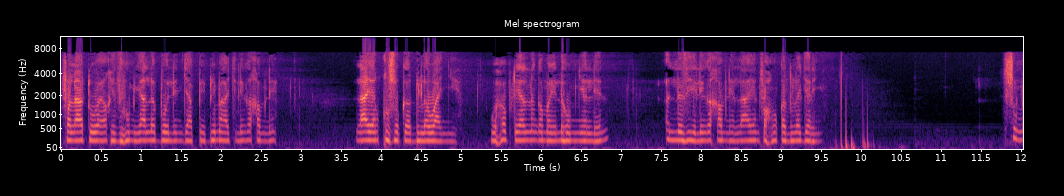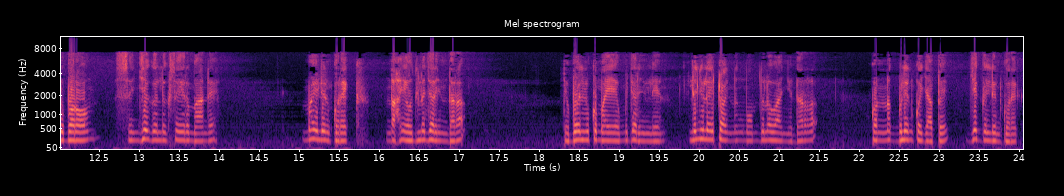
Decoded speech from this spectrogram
Falaatu waaxidhum yàlla boo leen jàppe bi maa ci li nga xam ne yan xusuka du la wa yàlla nga may lahum ñeel leen allazi li nga xam ne laa yan du la jariñ. Sunu boroom sa njëgal ak sa yërmande may leen ko rek ndax yow du la jariñ dara te boo leen ko mayee mu jariñ leen. Li ñu lay tooñ nag moom du la wàññi dara kon nag bu leen ko jàppe jéggal leen ko rek.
